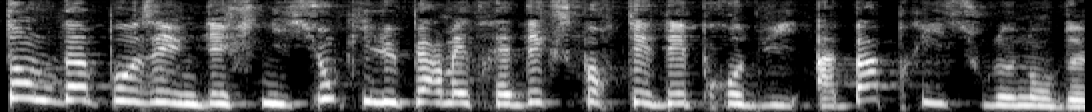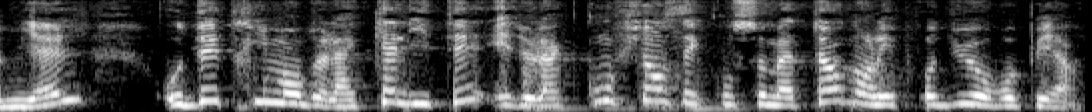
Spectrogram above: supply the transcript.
tente d'imposer une définition qui lui permettrait d'exporter des produits à bas prix sous le nom de miel, au détriment de la qualité et de la confiance des consommateurs dans les produits européens.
